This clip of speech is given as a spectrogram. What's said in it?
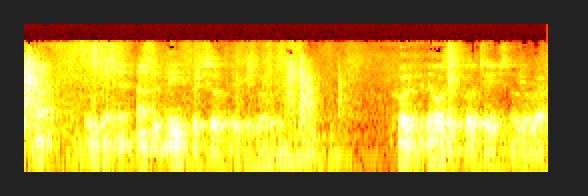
Uh, Underneath the Shiltik quote, there was a quotation of the Rush.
